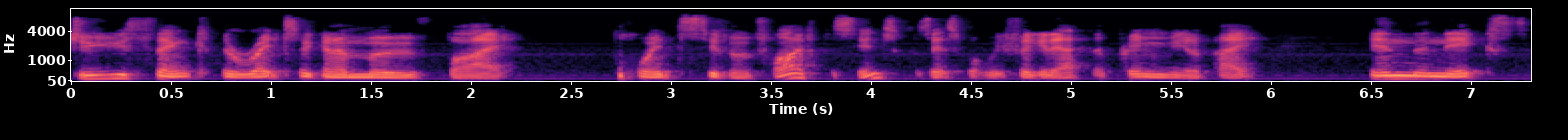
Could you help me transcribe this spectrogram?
do you think the rates are going to move by 0.75%, because that's what we figured out the premium you're going to pay, in the next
